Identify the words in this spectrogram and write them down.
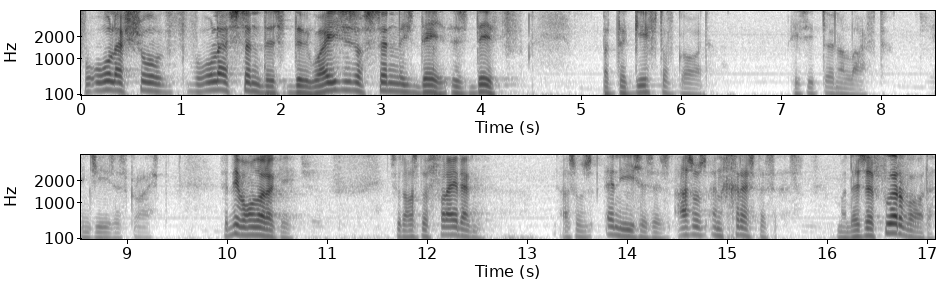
for all have sure for all have sinned this the wages of sin is death is death but the gift of God is eternal life in Jesus Christ. Dit is nie wonderlik nie. So daar's bevryding as ons in Jesus is, as ons in Christus is. Maar dis 'n voorwaarde.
